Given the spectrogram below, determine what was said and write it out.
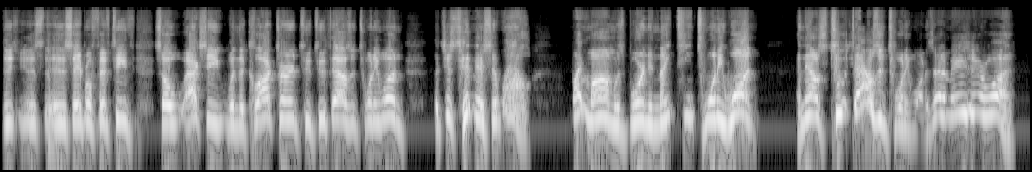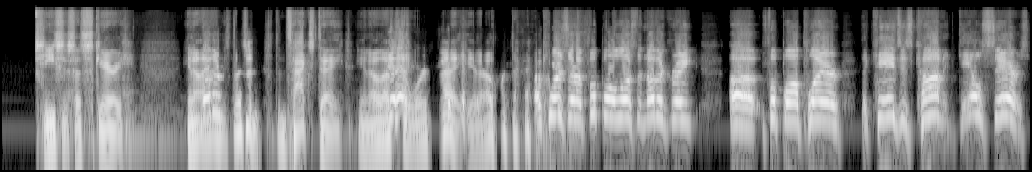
this, this, April 15th. So actually, when the clock turned to 2021, it just hit me. I said, wow, my mom was born in 1921 and now it's 2021. Is that amazing or what? Jesus, that's scary. You know, Another- listen, the tax day. You know, that's Yeah. the worst day. You know, Of course, uh, football lost another great uh, football player, the Kansas Comet, Gale Sayers.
